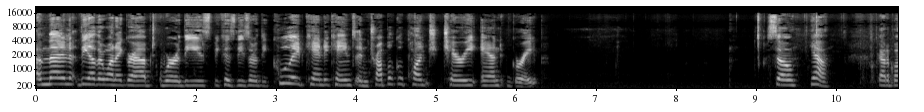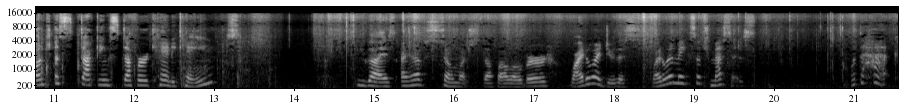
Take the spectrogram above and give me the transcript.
And then the other one I grabbed were these because these are the Kool-Aid candy canes in Tropical Punch, Cherry, and Grape. So, yeah. Got a bunch of stocking stuffer candy canes. You guys, I have so much stuff all over. Why do I do this? Why do I make such messes? What the heck?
